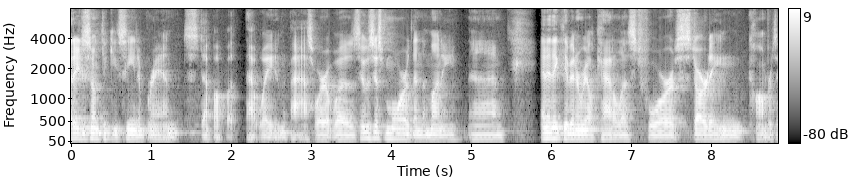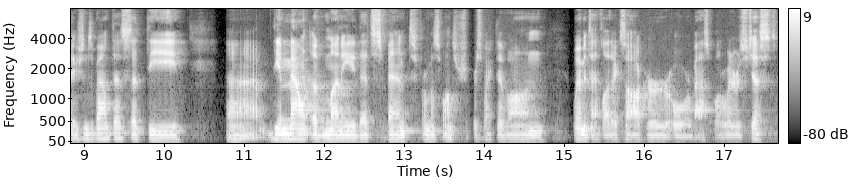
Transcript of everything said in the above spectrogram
that I just don't think you've seen a brand step up that way in the past, where it was it was just more than the money. Um, and I think they've been a real catalyst for starting conversations about this. That the uh, the amount of money that's spent from a sponsorship perspective on women's athletics, soccer, or basketball, or whatever, it's just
